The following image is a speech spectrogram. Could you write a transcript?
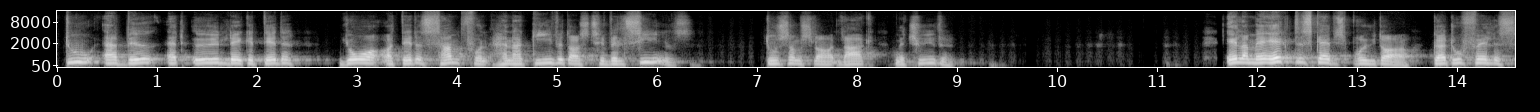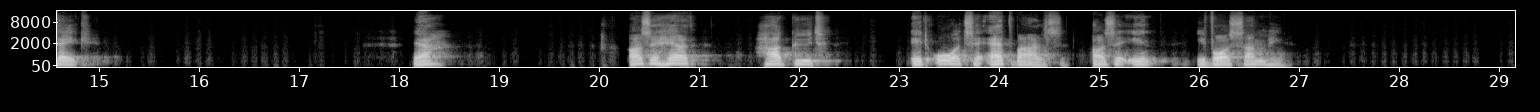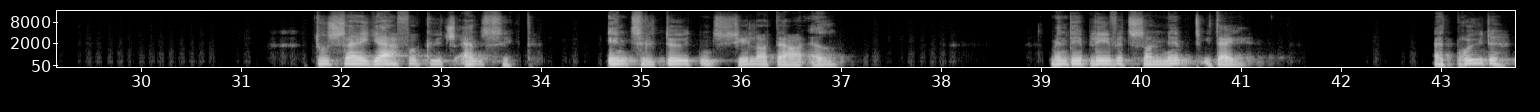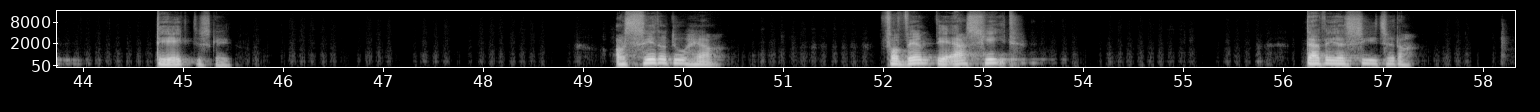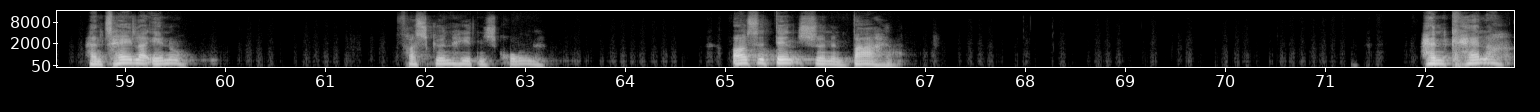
Du er ved at ødelægge dette jord og dette samfund, han har givet os til velsignelse. Du som slår lak med 20. Eller med ægteskabsbrydere gør du fællessag. Ja. Også her har Gud et ord til advarelse også ind i vores sammenhæng. Du sagde ja for Guds ansigt, indtil døden skiller der ad. Men det er blevet så nemt i dag, at bryde det ægteskab. Og sidder du her, for hvem det er sket, der vil jeg sige til dig, han taler endnu fra skønhedens krone. Også den sønnen bar han. Han kalder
